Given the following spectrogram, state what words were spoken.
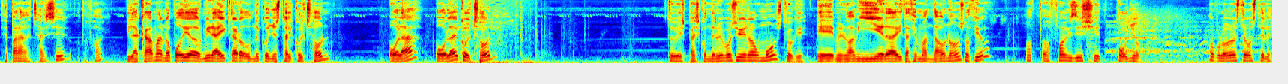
¿Hace para agacharse? What the fuck? ¿Y la cama? No podía dormir ahí, claro. ¿Dónde coño está el colchón? ¿Hola? ¿Hola el colchón? ¿Esto es para esconderme por si viene algún monstruo o qué? Eh, menuda mierda de habitación mandado, ¿no, socio? What the fuck is this shit? Coño. No, por lo menos tenemos tele.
